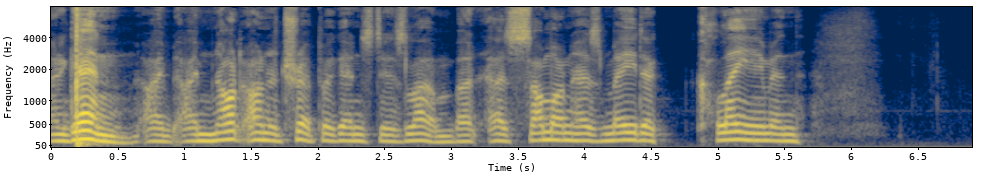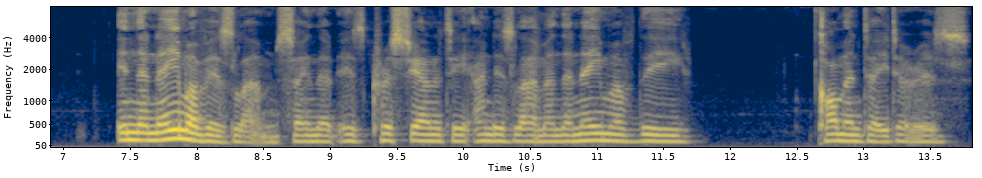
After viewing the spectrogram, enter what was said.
And again, I'm, I'm not on a trip against Islam, but as someone has made a claim in, in the name of Islam, saying that it's Christianity and Islam, and the name of the commentator is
